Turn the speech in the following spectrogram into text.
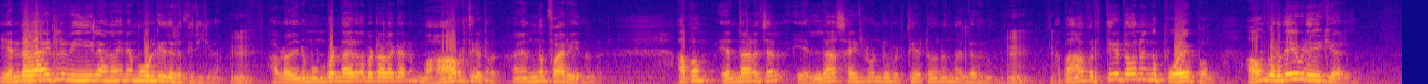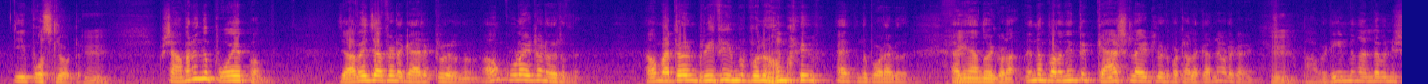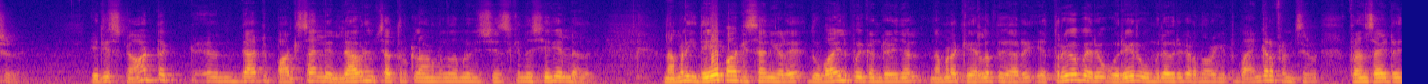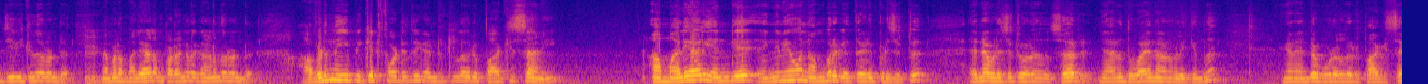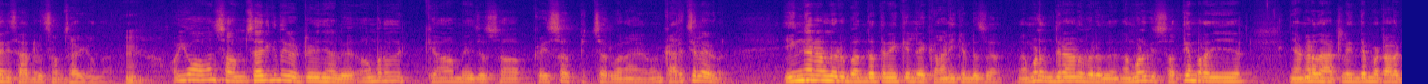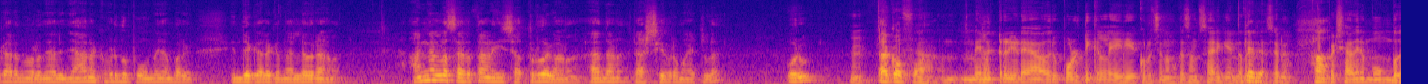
എന്റേതായിട്ടുള്ള രീതിയിലാണ് അതിനെ മോൾഡ് ചെയ്തെടുത്തിരിക്കുന്നത്. അവിടെ അതിന് മുമ്പുണ്ടായിരുന്ന പട്ടാളക്കാരൻ മഹാവൃത്തികെട്ടവൻ അവനെന്നും ഫയർ ചെയ്യുന്നുണ്ട്. അപ്പം എന്താണെന്ന് വെച്ചാൽ എല്ലാ സൈഡിലും ഉണ്ട് വൃത്തികെട്ടവനും നല്ലവനും. അപ്പം ആ വൃത്തികെട്ടവൻ അങ്ങ് പോയപ്പം അവൻ വെറുതെ ഇവിടെ ഇരിക്കുമായിരുന്നു ഈ പോസ്റ്റിലോട്ട്. പക്ഷെ അവനങ്ങ് പോയപ്പം ജാവേദ് ജാഫയുടെ ക്യാരക്ടർ വരുന്നു. അവൻ കൂളായിട്ടാണ് വരുന്നത്. അവൻ മറ്റവൻ ബ്രീഫ് ചെയ്യുമ്പോൾ പോലും അവൻ പറയും "ഏ, ഒന്ന് പോടാ ഇവിടെ. അല്ലെങ്കിൽ ഞാൻ നോക്കിക്കോളാം. എന്നും പറഞ്ഞിട്ട് കാഷ്വലായിട്ടുള്ള ഒരു പട്ടാളക്കാരനെ അവിടെ കഴിയും. അപ്പം അവിടെയുണ്ട് നല്ല മനുഷ്യർ ഇറ്റ് ഈസ് നോട്ട് ദാറ്റ് പാകിസ്ഥാനിലെ എല്ലാവരും ശത്രുക്കളാണെന്നുള്ളത് നമ്മൾ വിശ്വസിക്കുന്നത് ശരിയല്ല അത്. നമ്മൾ ഇതേ പാകിസ്ഥാനികളെ ദുബായിൽ പോയി കണ്ടു കഴിഞ്ഞാൽ നമ്മുടെ കേരളത്തുകാർ എത്രയോ പേര് ഒരേ റൂമിൽ അവർ കിടന്നുറങ്ങിയിട്ട് ഭയങ്കര ഫ്രണ്ട്സ് ഫ്രണ്ട്സായിട്ട് ജീവിക്കുന്നവരുണ്ട്. നമ്മുടെ മലയാളം പടങ്ങൾ കാണുന്നവരുണ്ട്. അവിടുന്ന് ഈ പിക്കറ്റ് ഫോർട്ടി ത്രീ കണ്ടിട്ടുള്ള ഒരു പാകിസ്ഥാനി ആ മലയാളി എന്റെ എങ്ങനെയോ നമ്പർ തേടി പിടിച്ചിട്ട് എന്നെ വിളിച്ചിട്ട് പറഞ്ഞു സർ ഞാൻ ദുബായിൽ നിന്നാണ് വിളിക്കുന്നത്. ഇങ്ങനെ എന്റെ കൂടെയുള്ള ഒരു പാകിസ്ഥാനി സാറിനോട് സംസാരിക്കുന്നത്. അയ്യോ അവൻ സംസാരിക്കുന്നത് കേട്ട് കഴിഞ്ഞാൽ അവൻ പറഞ്ഞത് ക്യാ മേജർ സാബ് കൈസ പിക്ചർ ബനായ അവൻ കരച്ചിലായിരുന്നു. ഇങ്ങനെയുള്ളൊരു ബന്ധത്തിനേക്കല്ലേ കാണിക്കേണ്ടത് സാർ? നമ്മൾ എന്തിനാണ് വരുന്നത് നമ്മൾ സത്യം പറഞ്ഞു കഴിഞ്ഞാൽ ഞങ്ങളുടെ നാട്ടിലെ ഇന്ത്യൻ പട്ടാളക്കാരെന്ന് പറഞ്ഞാൽ ഞാനൊക്കെ ഇവിടുന്ന് പോകുമ്പോൾ ഞാൻ പറയും ഇന്ത്യക്കാരൊക്കെ നല്ലവരാണ്. അങ്ങനെയുള്ള സ്ഥലത്താണ് ഈ ശത്രുത കാണുന്നത്. അതെന്താണ്? രാഷ്ട്രീയപരമായിട്ടുള്ള ഒരു. ടഗ് ഓഫ് വാർ മിലിറ്ററിയുടെ ആ ഒരു പൊളിറ്റിക്കൽ ഏരിയയെ കുറിച്ച് നമുക്ക് സംസാരിക്കേണ്ടതുണ്ട് സാർ പക്ഷേ അതിന് മുമ്പ്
